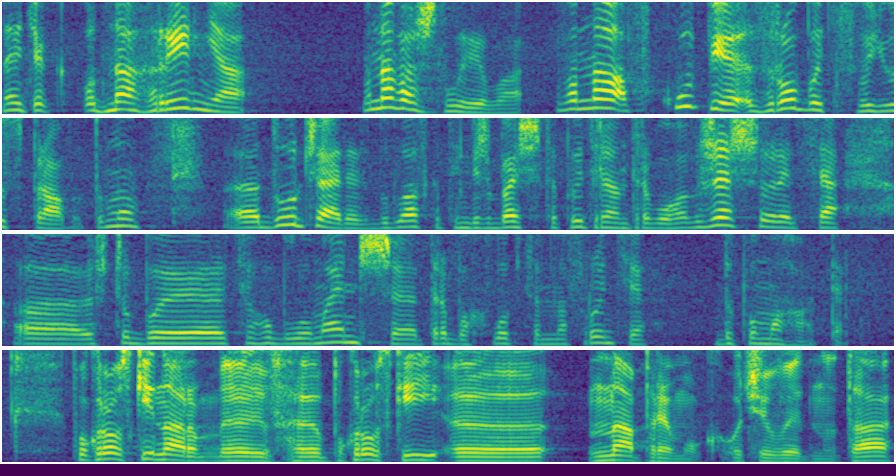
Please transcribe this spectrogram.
Навіть як одна гривня. Вона важлива, вона вкупі зробить свою справу. Тому е, долучайтесь, будь ласка, тим більше бачите, повітряна тривога вже шириться. Е, щоб цього було менше, треба хлопцям на фронті допомагати. Покровський нар... е, е, Покровський е, напрямок, очевидно. Та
